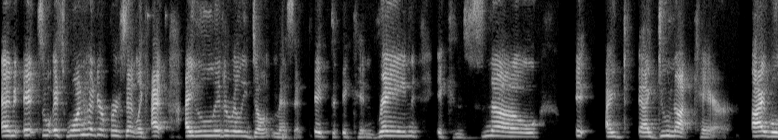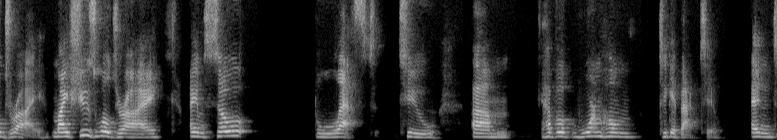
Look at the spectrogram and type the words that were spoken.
And it's it's 100% like I I literally don't miss it. It it can rain, it can snow. It I I do not care. I will dry. My shoes will dry. I am so blessed to um, have a warm home to get back to and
